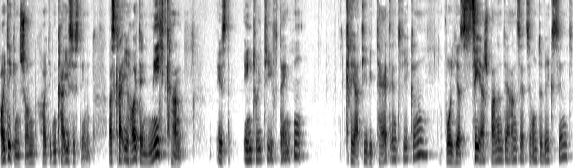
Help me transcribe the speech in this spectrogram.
heutigen schon, heutigen KI-Systemen. Was KI heute nicht kann, ist intuitiv denken, Kreativität entwickeln, obwohl hier sehr spannende Ansätze unterwegs sind.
